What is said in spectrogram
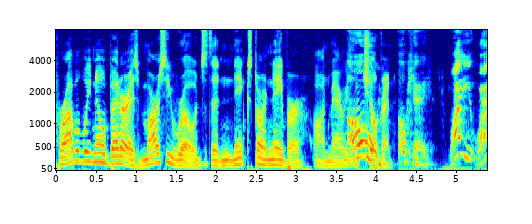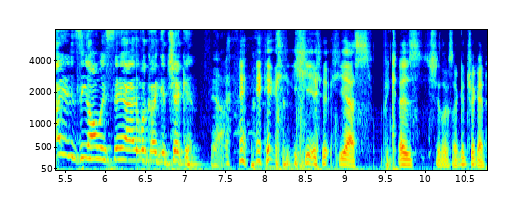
probably know better as Marcy Rhoades, the next door neighbor on Married Oh, with Children. okay. Why? Why does he always say I look like a chicken? Yeah. yes, because she looks like a chicken.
